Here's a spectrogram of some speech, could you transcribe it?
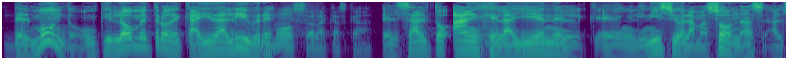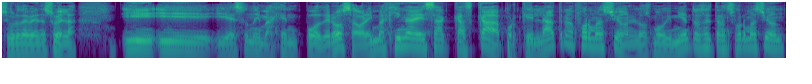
del mundo, un kilómetro de caída libre. Hermosa la cascada. El Salto Ángel, allí en el, en el inicio del Amazonas, al sur de Venezuela, y, y, y, es una imagen poderosa. Ahora imagina esa cascada, porque la transformación, los movimientos de transformación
